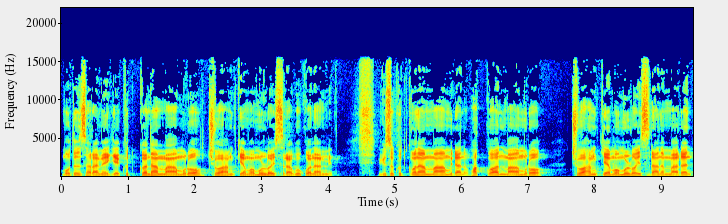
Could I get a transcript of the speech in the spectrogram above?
모든 사람에게 굳건한 마음으로 주와 함께 머물러 있으라고 권합니다. 여기서 굳건한 마음이란 확고한 마음으로 주와 함께 머물러 있으라는 말은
